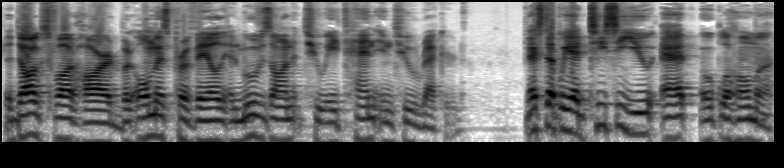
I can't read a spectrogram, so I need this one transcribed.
The dogs fought hard, but Ole Miss prevailed and moves on to a 10 2 record. Next up, we had TCU at Oklahoma.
